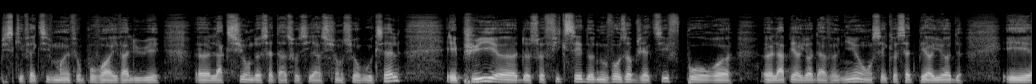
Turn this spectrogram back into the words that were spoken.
puisqu'effectivement, il faut pouvoir évaluer euh, l'action de cette association sur Bruxelles, et puis euh, de se fixer de nouveaux objectifs pour la période à venir. On sait que cette période est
